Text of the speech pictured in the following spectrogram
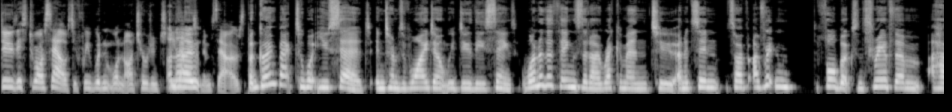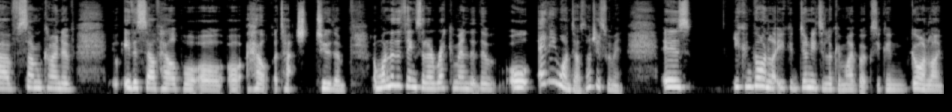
do this to ourselves if we wouldn't want our children to do that to themselves? But going back to what you said in terms of why don't we do these things, one of the things that I recommend to, and it's in, so I've, I've written four books and three of them have some kind of either self-help or, or, or help attached to them. And one of the things that I recommend that the, or anyone does, not just women, is you can go on, like you can, don't need to look in my books. You can go online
